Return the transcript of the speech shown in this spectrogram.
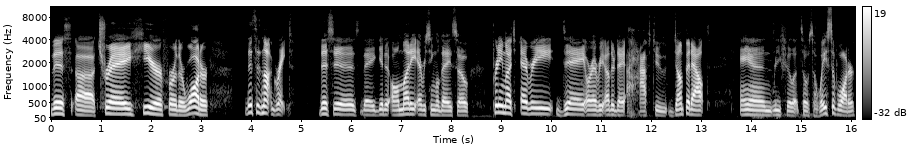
this uh, tray here for their water. This is not great. This is, they get it all muddy every single day. So pretty much every day or every other day, I have to dump it out and refill it. So it's a waste of water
